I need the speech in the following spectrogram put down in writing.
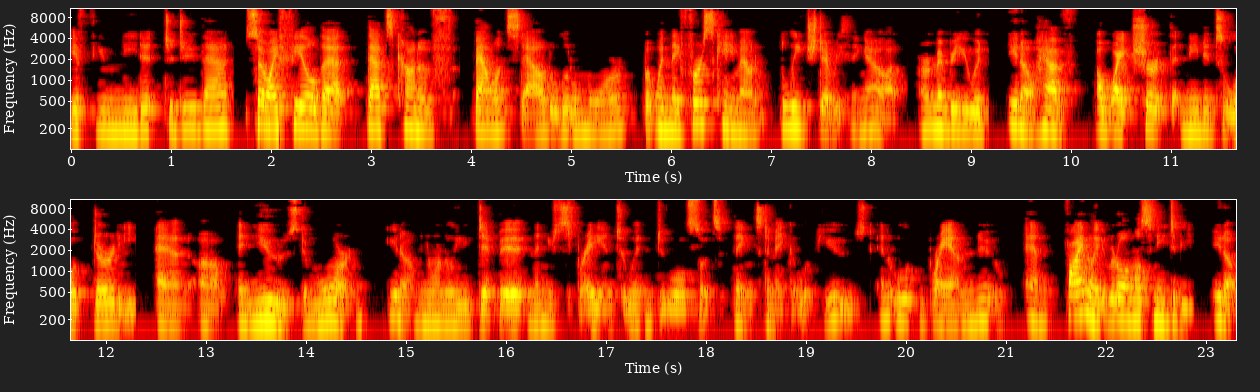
if you need it to do that. So I feel that that's kind of balanced out a little more. But when they first came out, it bleached everything out. I remember you would, you know, have a white shirt that needed to look dirty and uh, and used and worn. You know, normally you dip it and then you spray into it and do all sorts of things to make it look used and it look brand new. And finally, it would almost need to be, you know,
